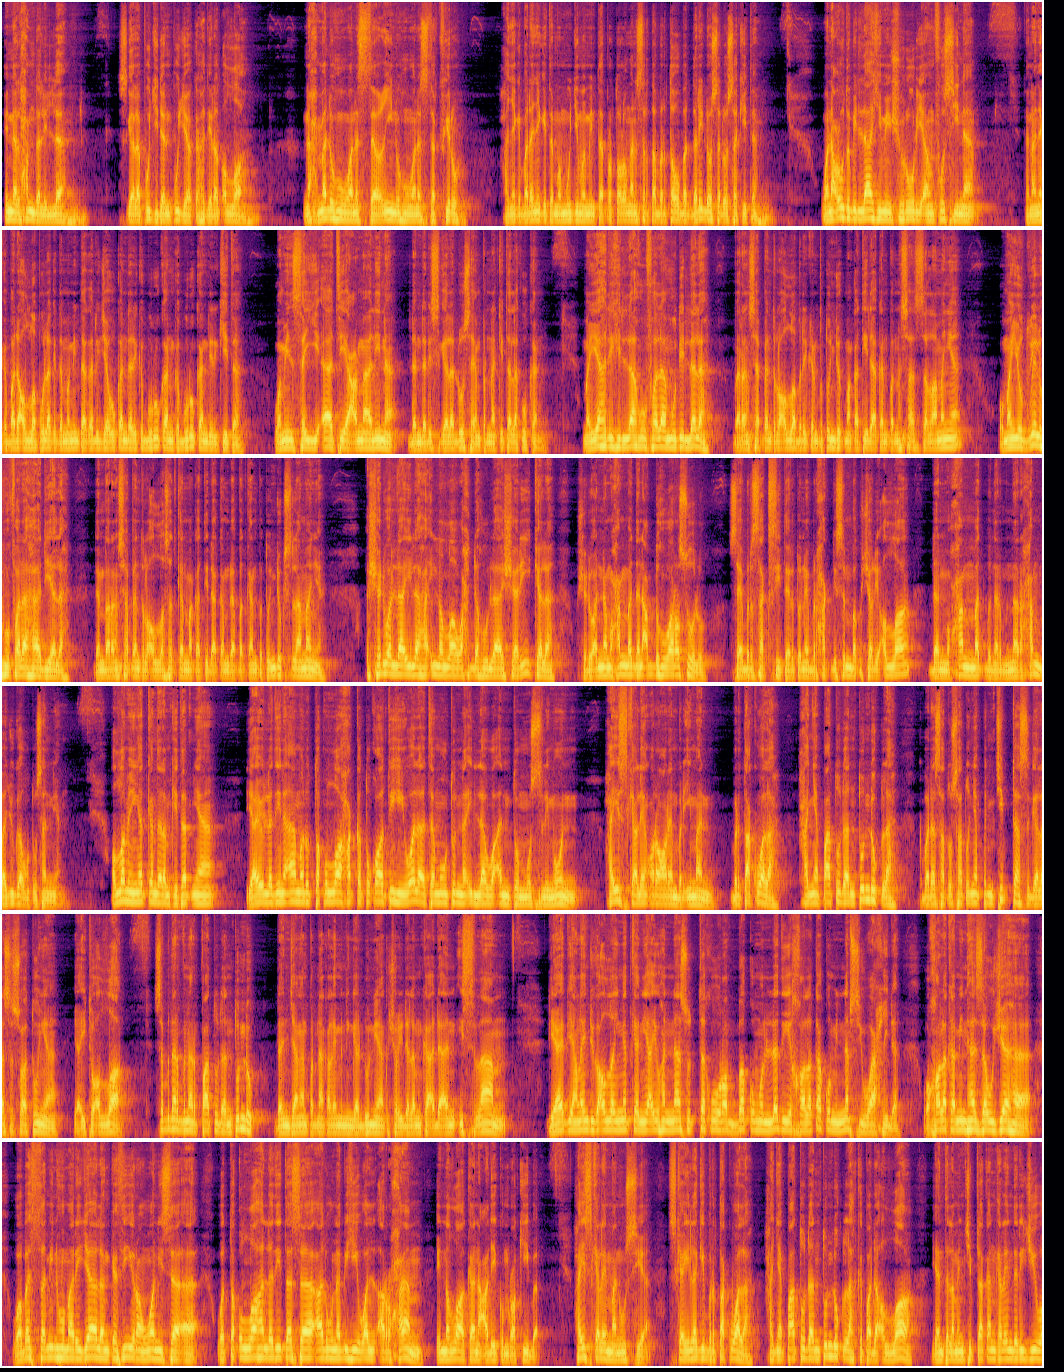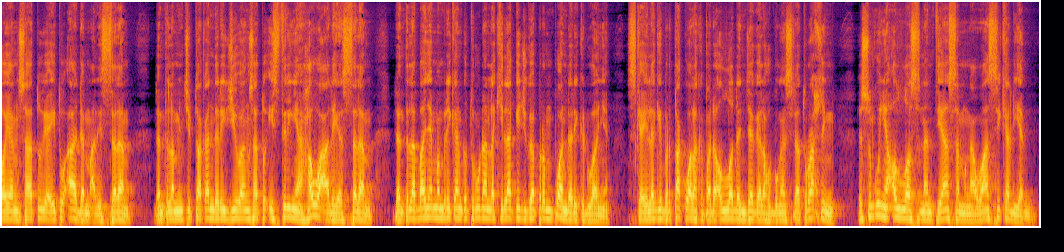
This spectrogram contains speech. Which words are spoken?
Innal hamdalillah segala puji dan puja kehadirat Allah. Nahmaduhu wa nasta'inuhu wa nastaghfiruh. Hanya kepadanya kita memuji meminta pertolongan serta bertaubat dari dosa-dosa kita. Wa na'udzu billahi min syururi anfusina. Dan hanya kepada Allah pula kita meminta agar dijauhkan dari keburukan-keburukan diri kita. Wa min sayyiati a'malina dan dari segala dosa yang pernah kita lakukan. May yahdihillahu fala Barang siapa yang telah Allah berikan petunjuk maka tidak akan pernah sesat selamanya. Wa may yudlilhu fala. Dan barang siapa yang telah Allah sesatkan maka tidak akan mendapatkan petunjuk selamanya. Asyhadu an la ilaha illallah wahdahu la syarikalah. Asyhadu anna Muhammadan abduhu wa rasuluh. Saya bersaksi tidak Tuhan berhak disembah kecuali Allah dan Muhammad benar-benar hamba juga utusannya. Allah mengingatkan dalam kitabnya, Ya ayyuhalladzina amanu taqullaha haqqa tuqatih wa la tamutunna illa wa antum muslimun. Hai sekalian orang-orang yang beriman, bertakwalah, hanya patuh dan tunduklah kepada satu-satunya pencipta segala sesuatunya, yaitu Allah. Sebenar-benar patuh dan tunduk dan jangan pernah kalian meninggal dunia kecuali dalam keadaan Islam. Di ayat yang lain juga Allah ingatkan, Ya ayuhan nasu taku rabbakumul ladhi khalaqakum min nafsi wahidah. وخلق منها زوجها وبث منهما رجالا كثيرا ونساء Wattaqullaha alladhi tasaaluna bihi wal arham. Innallaha kana alaikum raqiba. Hai sekalian manusia, sekali lagi bertakwalah, hanya patuh dan tunduklah kepada Allah yang telah menciptakan kalian dari jiwa yang satu yaitu Adam alaihissalam dan telah menciptakan dari jiwa yang satu istrinya Hawa alaihissalam dan telah banyak memberikan keturunan laki-laki juga perempuan dari keduanya. Sekali lagi bertakwalah kepada Allah dan jagalah hubungan silaturahim. Sesungguhnya Allah senantiasa mengawasi kalian.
